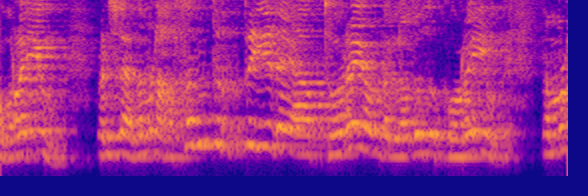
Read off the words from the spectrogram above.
കുറയും. മനസ്സിലായി? നമ്മുടെ അസംതൃപ്തിയുടെ ആ ത്വരയുണ്ടല്ലോ അതൊന്ന് കുറയും. നമ്മൾ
